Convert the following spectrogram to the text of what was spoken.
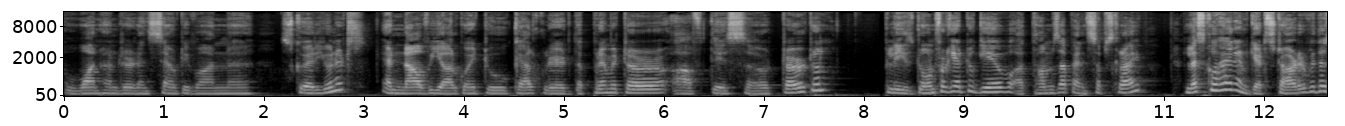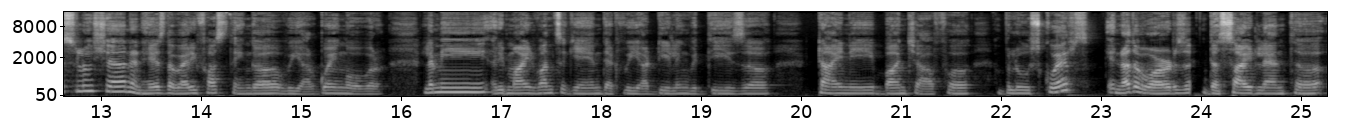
171 square units. And now we are going to calculate the perimeter of this turtle. Please don't forget to give a thumbs up and subscribe. Let's go ahead and get started with the solution and here's the very first thing uh, we are going over. Let me remind once again that we are dealing with these uh, tiny bunch of uh, blue squares. In other words, the side length uh,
